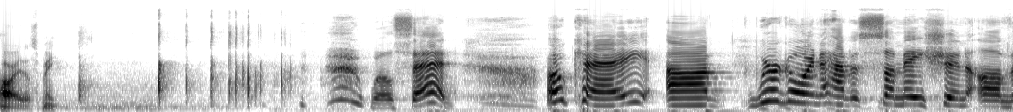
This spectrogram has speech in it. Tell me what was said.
All right, that's me. well said. Okay, uh, we're going to have a summation of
